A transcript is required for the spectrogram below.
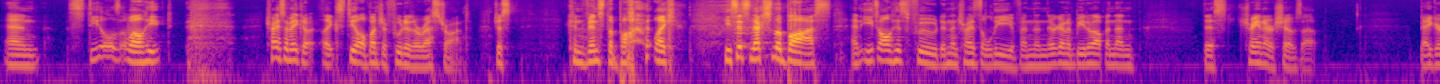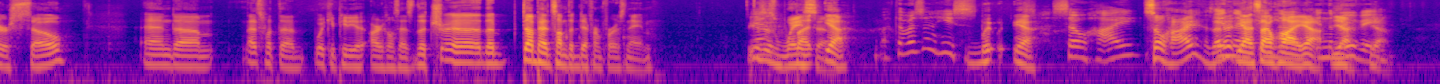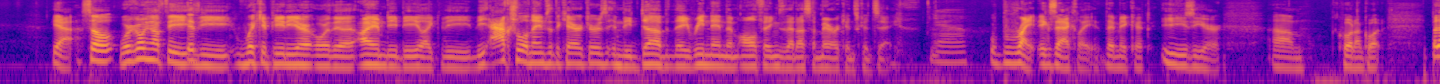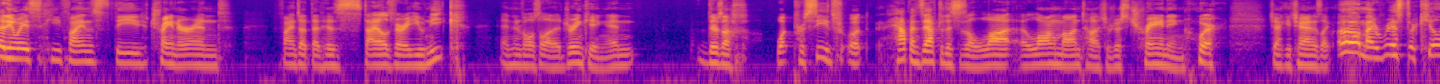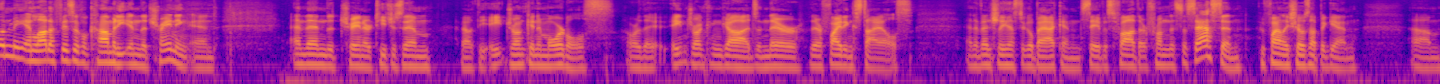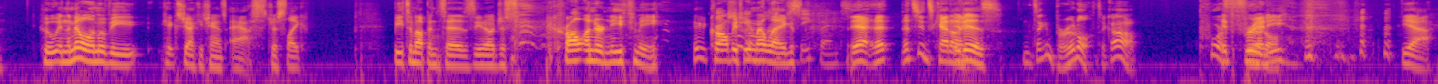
and steals. Well, he tries to make a like steal a bunch of food at a restaurant. Just convince the boss. Like he sits next to the boss and eats all his food, and then tries to leave. And then they're gonna beat him up, and then this trainer shows up, beggar so, and um, that's what the Wikipedia article says. The tr- uh, the dub had something different for his name, He uses Yeah. way but so. yeah, That wasn't he s- w- yeah. so high So high? Is that in it? the, Yeah, so in the- high, yeah. in the yeah, movie? yeah. Yeah. So We're going off the If- the Wikipedia or the IMDb, like the the actual names of the characters in the dub. They rename them all things that us Americans could say. Yeah. right, exactly. They make it easier, um, quote unquote. But anyways, he finds the trainer and finds out that his style is very unique and involves a lot of drinking. And there's a what proceeds, what happens after this is a lot, a long montage of just training where Jackie Chan is like, "Oh, my wrists are killing me," and a lot of physical comedy in the training end. And then the trainer teaches him about the eight drunken immortals or the eight drunken gods and their their fighting styles. And eventually he has to go back and save his father from this assassin who finally shows up again. Um, who in the middle of the movie kicks Jackie Chan's ass, just like beats him up and says, you know, just crawl underneath me, crawl Actually between my legs. Sequence. Yeah, that that seems kind of It like is. it's like brutal. It's like oh, poor It's Freddy. Yeah.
